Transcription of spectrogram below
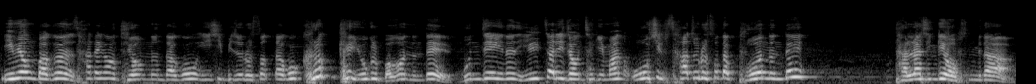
이명박은 4대강 뒤엎는다고 22조를 썼다고 그렇게 욕을 먹었는데 문재인은 일자리 정책에만 54조를 쏟아 부었는데 달라진 게 없습니다.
